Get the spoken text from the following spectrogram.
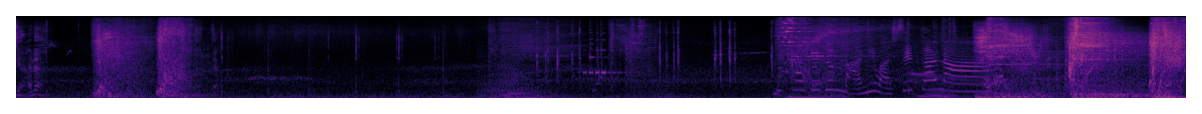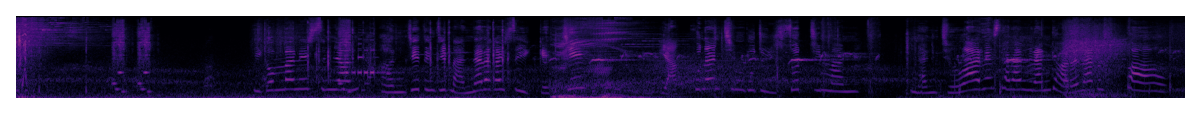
놓치지 않아. 사객은 많이 왔을까나? 이것만 있으면 언제든지 만나러 갈 수 있겠지? 약혼한 친구도 있었지만 난 좋아하는 사람이랑 결혼하고 싶어.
